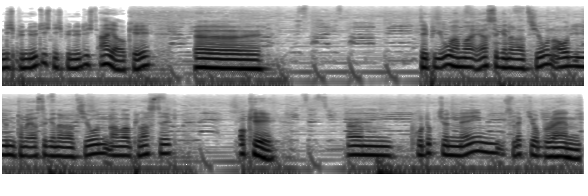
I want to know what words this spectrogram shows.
Nicht benötigt, nicht benötigt. Ah ja, okay. Äh. CPU haben wir erste Generation, Audio-Unit haben wir erste Generation, haben wir Plastik. Okay. Ähm, Product your name, select your brand.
